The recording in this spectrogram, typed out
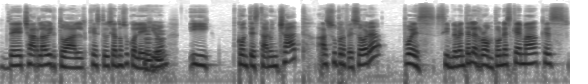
de charla virtual que esté usando su colegio y contestar un chat a su profesora, pues simplemente le rompe un esquema que es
